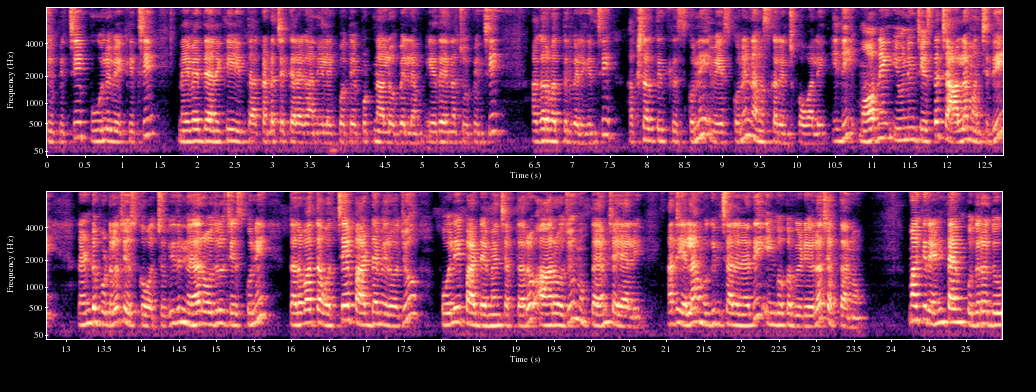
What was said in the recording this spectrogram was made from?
చూపించి పూలు వెక్కించి నైవేద్యానికి ఇంత కండ చక్కెర కానీ లేకపోతే పుట్నాలు బెల్లం ఏదైనా చూపించి అగరబత్తులు వెలిగించి అక్షరాలు తీసుకొని వేసుకొని నమస్కరించుకోవాలి. ఇది మార్నింగ్ ఈవినింగ్ చేస్తే చాలా మంచిది. రెండు పూటలు చేసుకోవచ్చు. ఇది నెల రోజులు చేసుకుని తర్వాత వచ్చే పాడ్యమి రోజు హోలీ పాడ్యమి అని చెప్తారు. ఆ రోజు ముక్తాయం చేయాలి. అది ఎలా ముగించాలి అనేది ఇంకొక వీడియోలో చెప్తాను. మాకు రెండు టైం కుదరదు.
